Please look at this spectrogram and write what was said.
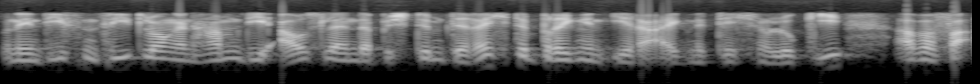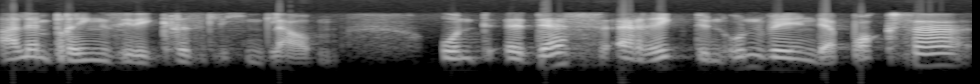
Und in diesen Siedlungen haben die Ausländer bestimmte Rechte, bringen ihre eigene Technologie, aber vor allem bringen sie den christlichen Glauben. Und äh, das erregt den Unwillen der Boxer,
